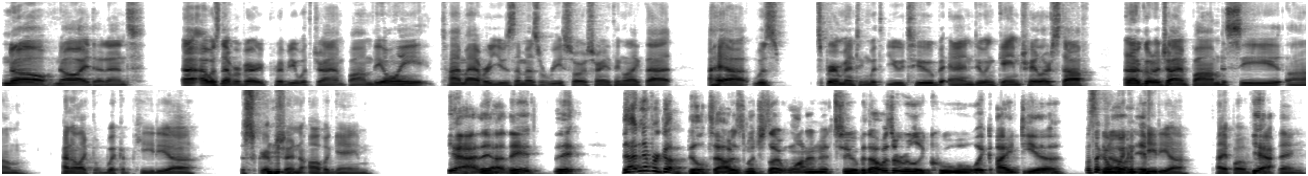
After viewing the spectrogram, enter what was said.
No, no, I didn't. I, I was never very privy with Giant Bomb. The only time I ever used them as a resource or anything like that, I uh, was experimenting with YouTube and doing game trailer stuff, and I'd go to Giant Bomb to see um, kind of like the Wikipedia description of a game. Yeah, yeah, they they that never got built out as much as I wanted it to, but that was a really cool like idea. It was like You a know, and if- Wikipedia type of Yeah. thing.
